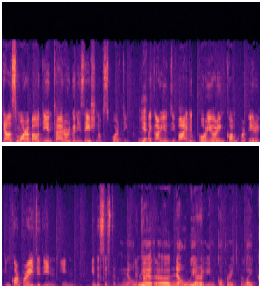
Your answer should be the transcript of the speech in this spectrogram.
tell us more about the entire organization of Sporting. Yeah. Like, are you divided or you're incorporated in in in the system? No, we are, uh, no, we are incorporated like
